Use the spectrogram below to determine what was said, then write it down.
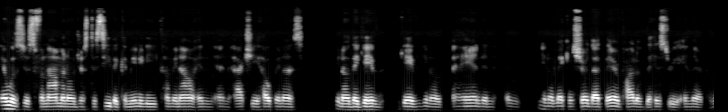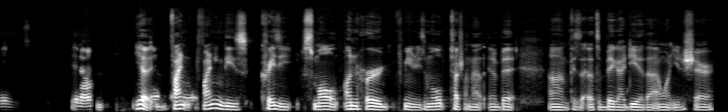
it was just phenomenal just to see the community coming out and, and actually helping us. You know, they gave gave you know a hand and and you know making sure that they're part of the history in their communities. You know. Yeah, and, find uh, finding these crazy small unheard communities, and we'll touch on that in a bit, because um, that's a big idea that I want you to share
